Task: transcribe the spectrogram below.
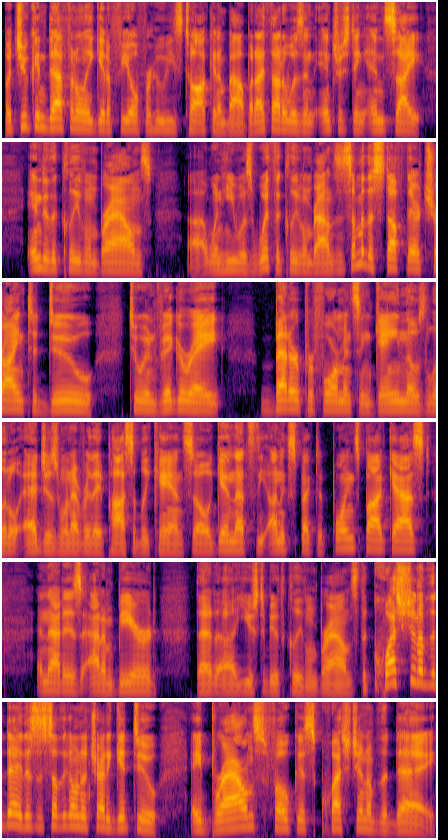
but you can definitely get a feel for who he's talking about. But I thought it was an interesting insight into the Cleveland Browns uh, when he was with the Cleveland Browns and some of the stuff they're trying to do to invigorate better performance and gain those little edges whenever they possibly can. So, again, that's the Unexpected Points podcast, and that is Adam Beard that uh, used to be with Cleveland Browns. The question of the day this is something I'm going to try to get to a Browns focused question of the day.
